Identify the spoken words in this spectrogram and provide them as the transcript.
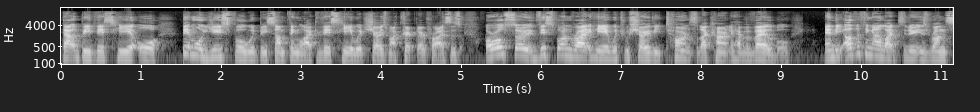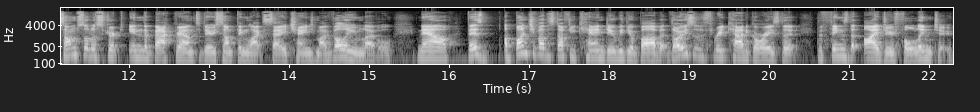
That would be this here or a bit more useful would be something like this here which shows my crypto prices or also this one right here which will show the torrents that I currently have available. And the other thing I like to do is run some sort of script in the background to do something like, say, change my volume level. Now, there's a bunch of other stuff you can do with your bar, but those are the three categories that the things that I do fall into.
